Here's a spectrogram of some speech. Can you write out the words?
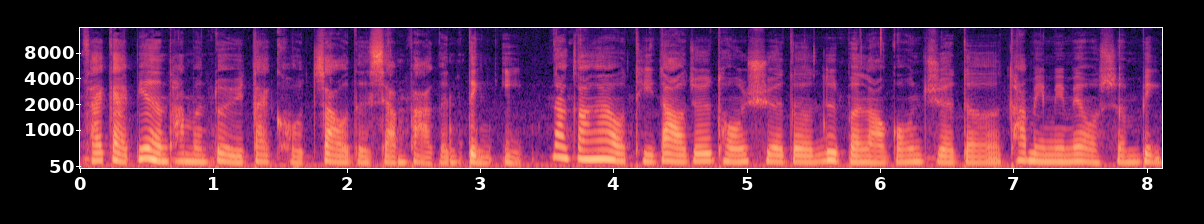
才改变了他们。对于戴口罩的想法跟定义，那刚刚有提到，就是同学的日本老公觉得他明明没有生病，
